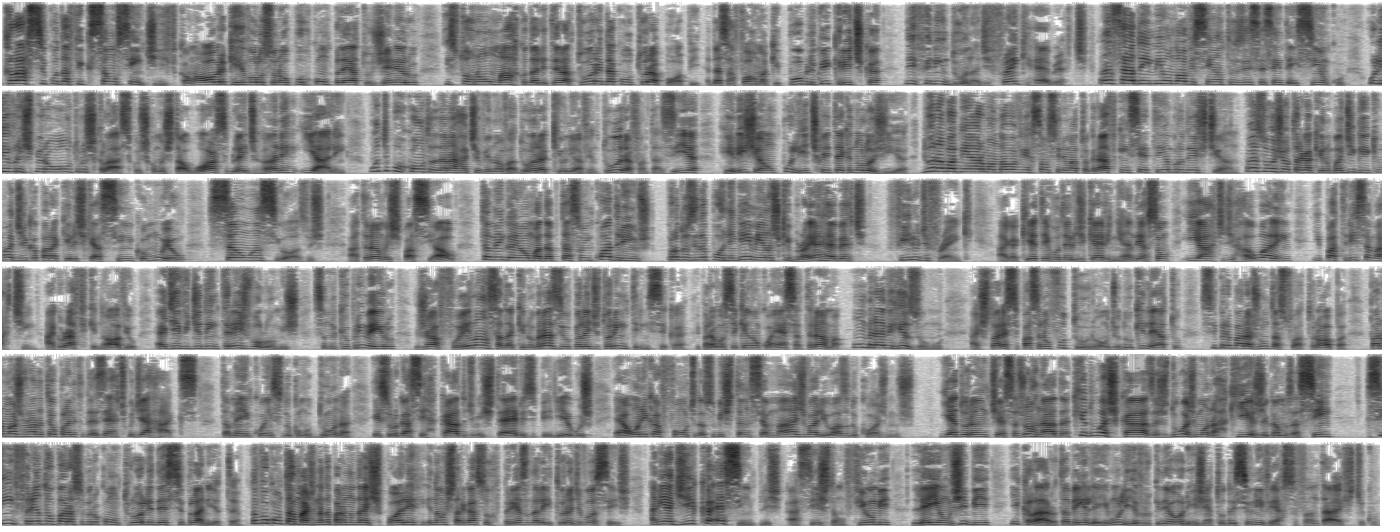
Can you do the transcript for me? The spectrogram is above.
clássico da ficção científica, uma obra que revolucionou por completo o gênero e se tornou um marco da literatura e da cultura pop. É dessa forma que público e crítica definem Duna, de Frank Herbert. Lançado em 1965, o livro inspirou outros clássicos, como Star Wars, Blade Runner e Alien, muito por conta da narrativa inovadora que une aventura, fantasia, religião, política e tecnologia. Duna vai ganhar uma nova versão cinematográfica em setembro deste ano. Mas hoje eu trago aqui no Band Geek uma dica para aqueles que, assim como eu, são ansiosos. A trama espacial também ganhou uma adaptação em quadrinhos, produzida por ninguém menos que Brian Herbert, filho de Frank. A HQ tem roteiro de Kevin Anderson e arte de Raul Allen e Patrícia Martin. A graphic novel é dividida em três volumes, sendo que o primeiro já foi lançado aqui no Brasil pela editora Intrínseca. E para você que não conhece a trama, um breve resumo. A história se passa no futuro, onde o Duque Leto se prepara junto à sua tropa para uma jornada até o planeta desértico de Arrax. Também conhecido como Duna, esse lugar cercado de mistérios e perigos é a única fonte da substância mais valiosa do cosmos. E é durante essa jornada que duas casas, duas monarquias, digamos assim, se enfrentam para assumir o controle desse planeta. Não vou contar mais nada para não dar spoiler e não estragar a surpresa da leitura de vocês. A minha dica é simples: assistam um filme, leiam um gibi e, claro, também leiam um livro que deu origem a todo esse universo fantástico.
